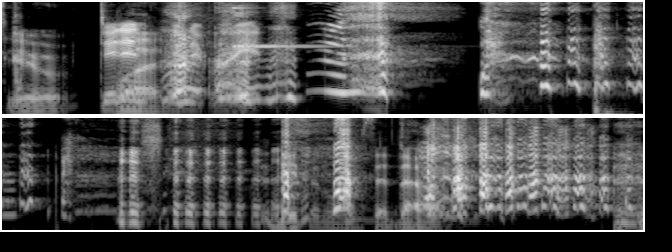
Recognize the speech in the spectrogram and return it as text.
two, didn't one. get it right. Nathan loves it though. oh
